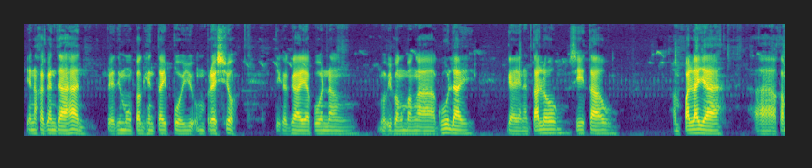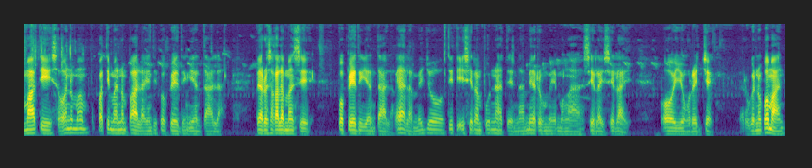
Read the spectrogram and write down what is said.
Yan ang kagandahan. Pwede mong paghintay po yung presyo. Di kagaya po ng ibang mga gulay, gaya ng talong, sitaw, ampalaya, ah, kamatis, o ano man, pati man ng pala, hindi po pwedeng iantala. Pero sa kalamansi, po pwedeng iantala. Kaya lang, medyo titiisin lang po natin na meron may mga silay-silay o yung reject. Pero ganun pa man,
